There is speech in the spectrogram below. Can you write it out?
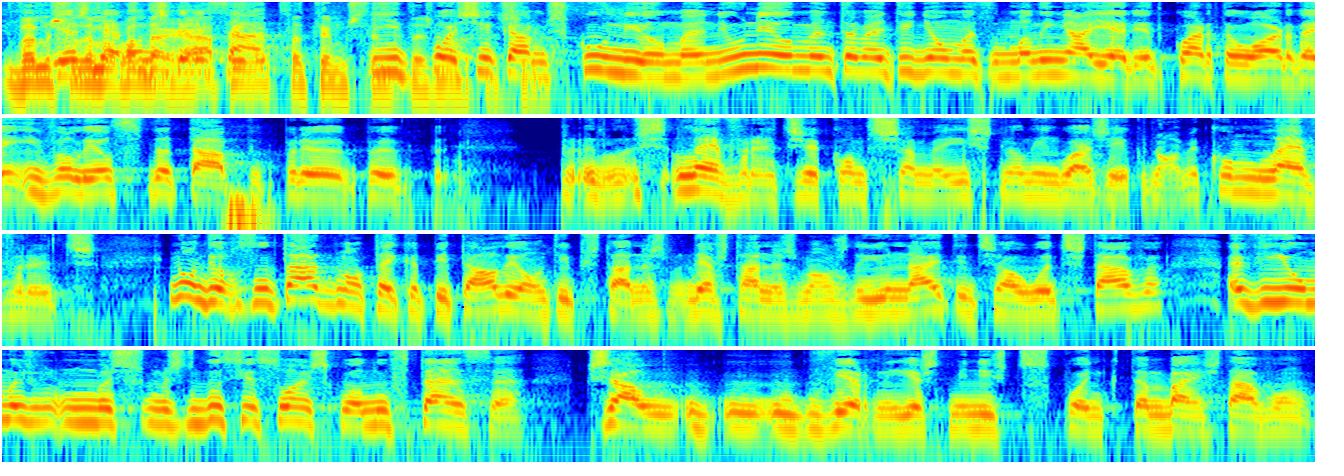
Vamos fazer uma ronda rápida para termos tempo E depois ficámos com o Nilman. E o Nilman também tinha uma, uma linha aérea de quarta ordem e valeu-se da TAP para, para leverage, é como se chama isto na linguagem económica, como leverage. Não deu resultado, não tem capital, é um tipo que está nas, deve estar nas mãos da United, já o outro estava. Havia umas, umas, umas negociações com a Lufthansa, que já o, o, o, governo e este ministro suponho que também estavam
